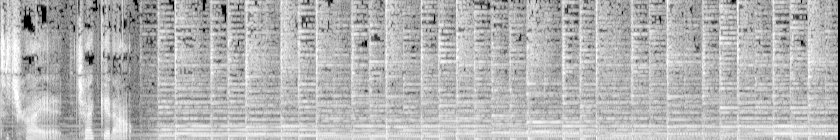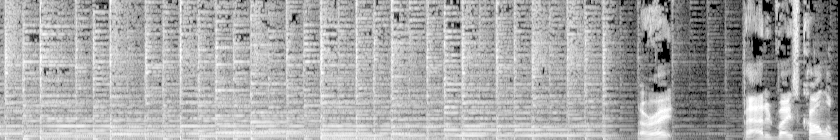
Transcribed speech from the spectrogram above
to try it. Check it out. All right. Bad advice column.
